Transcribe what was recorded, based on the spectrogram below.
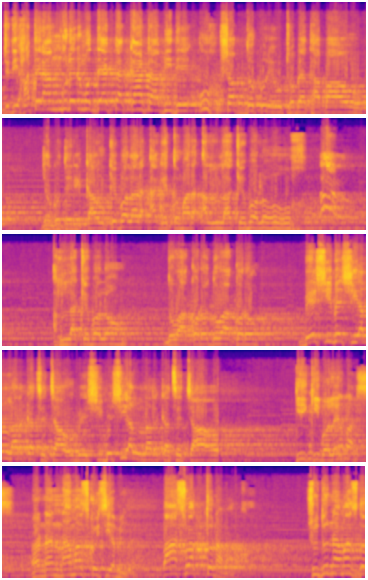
যদি হাতের আঙ্গুলের মধ্যে একটা কাঁটা বিদে উহ শব্দ করে উঠো ব্যথা পাও, জগতের কাউকে বলার আগে তোমার আল্লাহকে বলো। আল্লাহকে বলো, দোয়া করো দোয়া করো। বেশি বেশি আল্লাহর কাছে চাও, বেশি বেশি আল্লাহর কাছে চাও। কি কি বলে? না নামাজ কইছি আমি। পাঁচ ওয়াক্ত নামাজ। শুধু নামাজ তো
